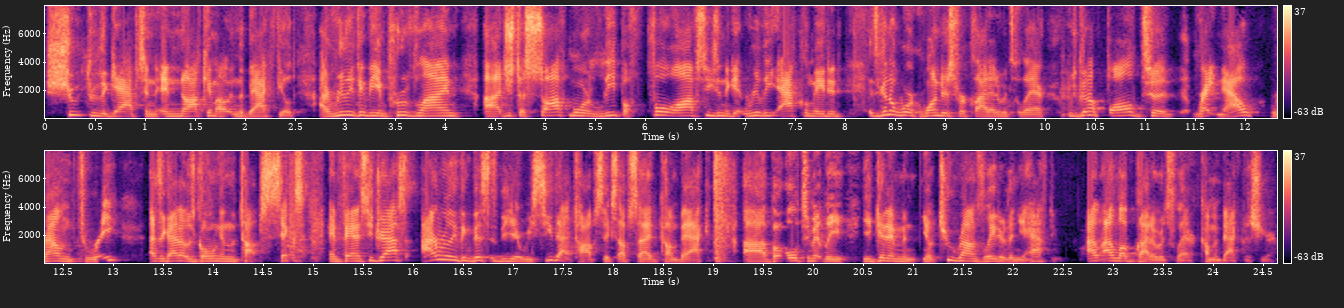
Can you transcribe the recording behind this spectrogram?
shoot through the gaps and, and knock him out in the backfield? I really think the improved line, uh, just a sophomore leap, a full offseason to get really acclimated, is going to work wonders for Clyde Edwards Helaire, who's going to fall to right now, round three as a guy that was going in the top six in fantasy drafts. I really think this is the year we see that top six upside come back. Uh, but ultimately, you get him in you know two rounds later than you have to. I, I love Clyde Edwards Helaire coming back this year.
